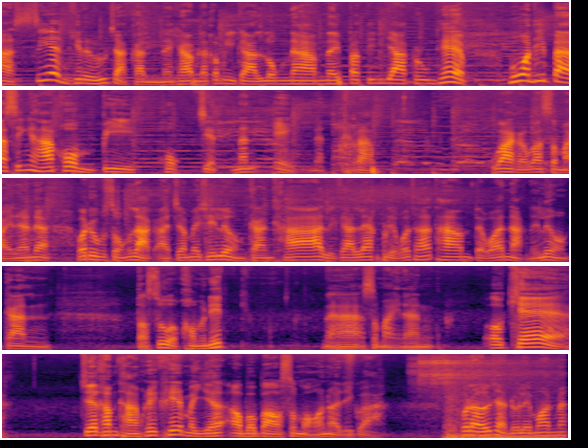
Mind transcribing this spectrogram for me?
อาเซียนที่เรารู้จักกันนะครับ แล้วก็มีการลงนามในปฏิญญากรุงเทพเมื่อวันที่ 8 สิงหาคมปี 67 นั่นเองนะครับว่ากันว่าสมัยนั้นนี่ยวัตถุประสงค์หลักอาจจะไม่ใช่เรื่องของการค้า หรือการแลกเปลี่ยนวัฒนธรรม แต่ว่าหนักในเรื่องของการต่อสู้กับคอมมิวนิสต์นะฮะสมัยนั้น โอเค เจอคำถามเครียดๆมาเยอะเอาเบาๆสมองหน่อยดีกว่า พวกเรารู้จักโดเรมอนไหม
